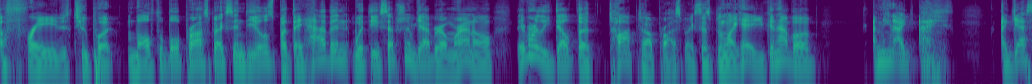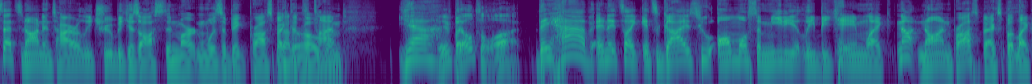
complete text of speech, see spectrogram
afraid to put multiple prospects in deals, but they haven't, with the exception of Gabriel Moreno, they haven't really dealt the top top prospects. It's been like, hey, you can have a. I mean, I I, I guess that's not entirely true because Austin Martin was a big prospect Gunnar at the time. Yeah, They've dealt a lot. they have, and it's like it's guys who almost immediately became like not non prospects, but like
